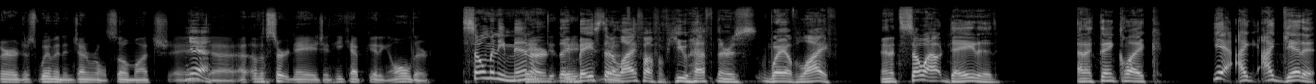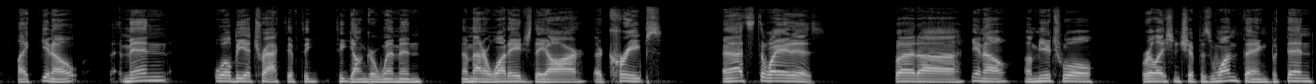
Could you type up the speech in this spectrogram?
or just women in general so much, and uh, of a certain age, and he kept getting older. so many men They are they, they- base their yeah. life off of Hugh Hefner's way of life, and it's so outdated. And I think like yeah, I, I get it. Like, you know, men will be attractive to, to younger women no matter what age they are. They're creeps. And that's the way it is. But, uh, you know, a mutual relationship is one thing. But then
